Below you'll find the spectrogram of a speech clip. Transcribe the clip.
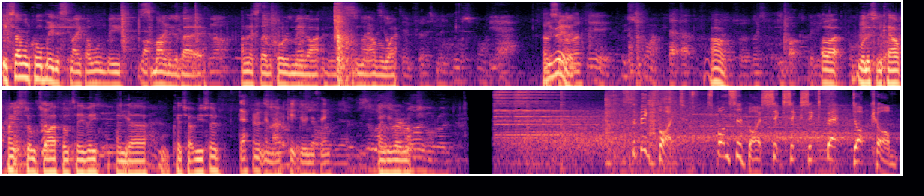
if someone called me the snake, I wouldn't be like moaning about it, unless they were calling me like you know, in the other way. Oh, you really? Sullivan. Oh. All right. Well, listen, Kal. Thanks for talking to IFL TV, and uh, we'll catch up with you soon. Definitely, man. Keep doing your thing. Thank you very much. The Big Fight. Sponsored by 666bet.com.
